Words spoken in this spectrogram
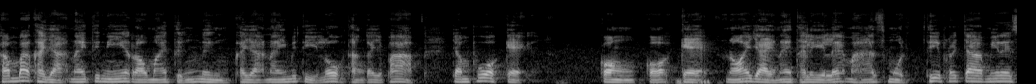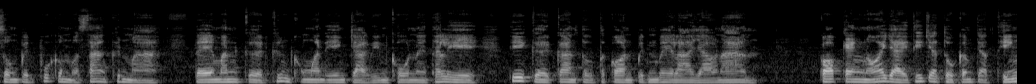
คำว่าขยะในที่นี้เราหมายถึง 1. ขยะในมิติโลกทางกายภาพจำพวกแกะกองเกาะแกะน้อยใหญ่ในทะเลและมหาสมุทรที่พระเจ้าไม่ได้ทรงเป็นผู้กำหนดสร้างขึ้นมา แต่มันเกิดขึ้นของมันเองจากดินโคลนในทะเล ที่เกิดการตกตะกอนเป็นเวลายาวนานเกาะแก่งน้อยใหญ่ที่จะถูกกำจัดทิ้ง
